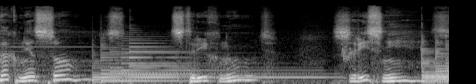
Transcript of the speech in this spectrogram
как мне сон стряхнуть с ресниц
